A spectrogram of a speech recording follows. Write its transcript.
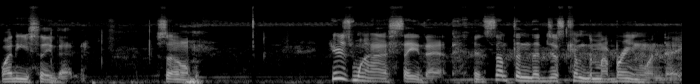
why do you say that? So, here's why I say that. It's something that just come to my brain one day.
